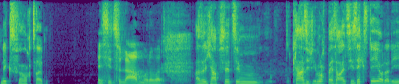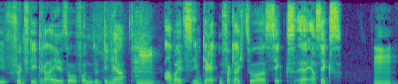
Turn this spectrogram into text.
nix für Hochzeiten. Ist sie zu lahm oder was? Also ich habe es jetzt im klar, immer noch besser als die 6D oder die 5D3, so von dem Ding her. Mhm. Aber jetzt im direkten Vergleich zur 6, äh, R6, Mhm.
